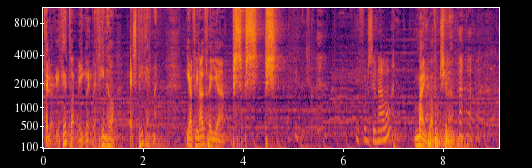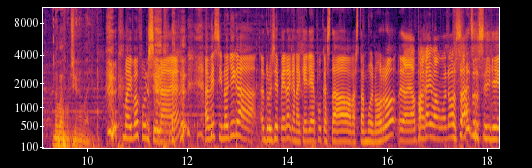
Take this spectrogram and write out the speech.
Te lo dice tu amigo y vecino, Spider-Man. I al final feia... Psh, psh, psh. I funcionava? Mai va funcionar. No va funcionar mai. Mai va funcionar, eh? A més, si no lliga en Roger Pere, que en aquella època estava bastant buenorro, eh, apaga i vamonos, saps? O sigui...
